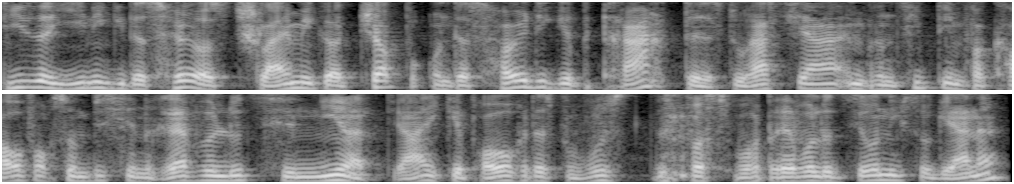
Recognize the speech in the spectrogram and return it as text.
dieserjenige das hörst, schleimiger Job und das heutige betrachtest, du hast ja im Prinzip den Verkauf auch so ein bisschen revolutioniert. Ja, ich gebrauche das bewusst, das Wort Revolution nicht so gerne.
